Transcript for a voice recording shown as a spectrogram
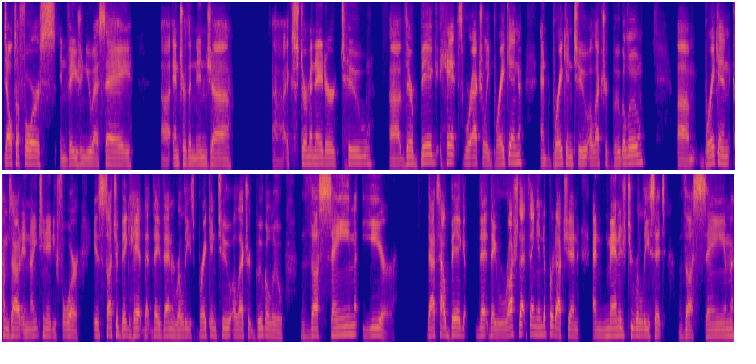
Delta Force, Invasion USA, uh, Enter the Ninja, uh, Exterminator 2. Uh, their big hits were actually Breakin' and Breakin' 2 Electric Boogaloo. Um, Breakin' comes out in 1984, is such a big hit that they then release Breakin' 2 Electric Boogaloo the same year. That's how big that they rushed that thing into production and managed to release it the same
